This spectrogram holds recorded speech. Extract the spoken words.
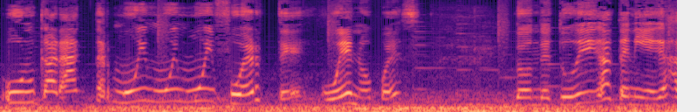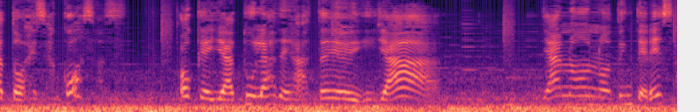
un carácter muy, muy, muy fuerte, bueno, pues, donde tú digas, te niegues a todas esas cosas. O que ya tú las dejaste y ya, ya no, no te interesa.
